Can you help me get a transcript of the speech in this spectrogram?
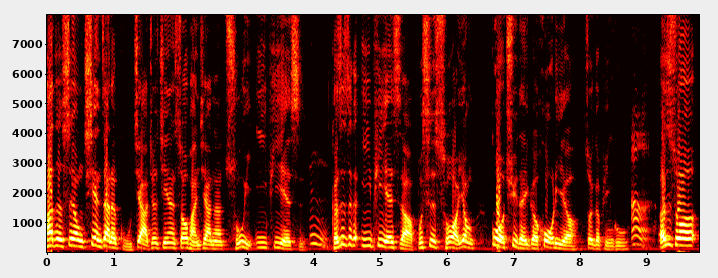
它这是用现在的股价，就是今天收盘价呢除以 EPS。嗯，可是这个 EPS 啊，不是说用过去的一个获利哦做一个评估，嗯，而是说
